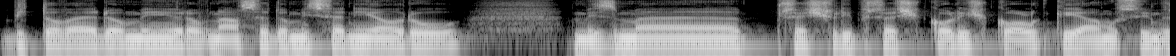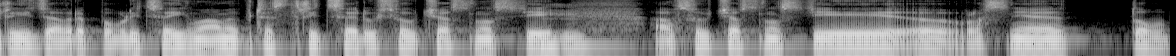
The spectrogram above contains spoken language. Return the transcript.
bytové domy rovná se domy seniorů. My jsme přešli přes školy, školky, já musím říct, a v republice jich máme přes 30 už v současnosti. Mm-hmm. A v současnosti eh, vlastně to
